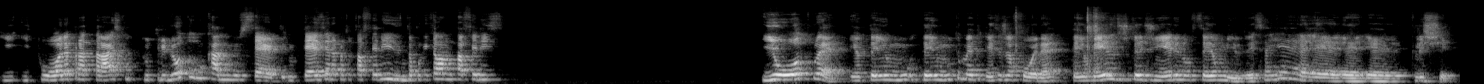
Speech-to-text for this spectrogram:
E, e tu olha para trás, tu, tu, trilhou todo o caminho certo. Em tese era para tu estar tá feliz. Então por que, que ela não está feliz? E o outro é, eu tenho, tenho muito medo. Esse já foi, né? Tenho medo de ter dinheiro e não ser humilde. Esse aí é, é, é, é clichê.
